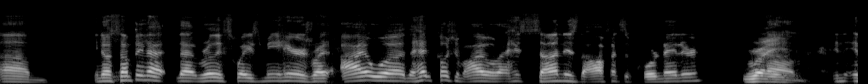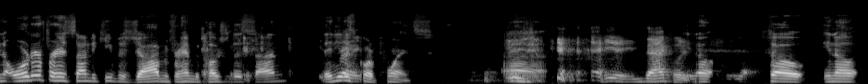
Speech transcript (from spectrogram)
Um, you know, something that that really sways me here is right. Iowa, the head coach of Iowa, right? His son is the offensive coordinator. right. Um, in, in order for his son to keep his job and for him to coach with his son, they need to score points. Uh, yeah, exactly. you know, so you know,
